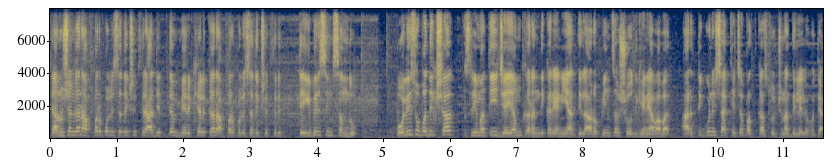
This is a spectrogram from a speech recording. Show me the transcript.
त्या अनुषंगाने अप्पर पोलीस अधीक्षक श्री आदित्य मिरखेलकर अप्पर पोलीस अधीक्षक श्री तेगबीर सिंग संधू पोलीस उपअधीक्षक श्रीमती जयम करंदीकर यांनी यातील आरोपींचा शोध घेण्याबाबत आर्थिक गुन्हे शाखेच्या पथकास सूचना दिलेल्या होत्या.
